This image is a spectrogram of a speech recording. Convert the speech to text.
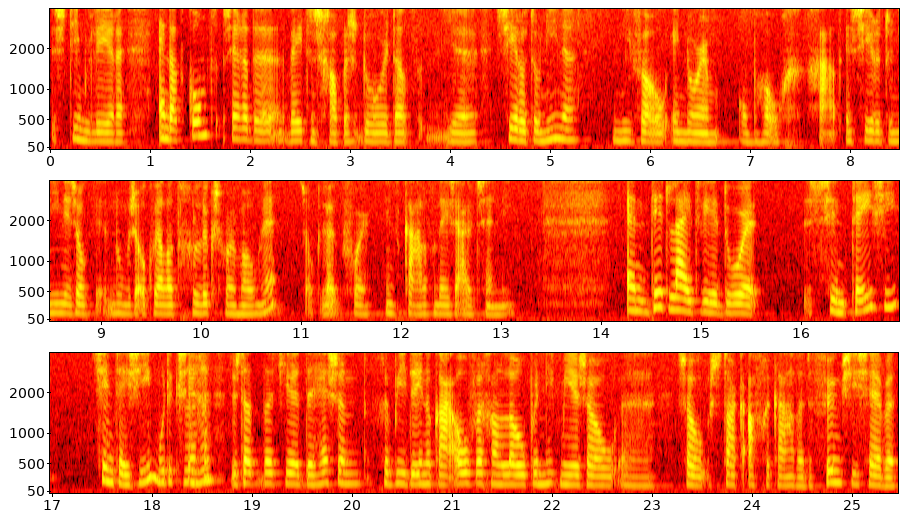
stimuleren. En dat komt, zeggen de wetenschappers, doordat je serotonine-niveau enorm omhoog gaat. En serotonine is ook, noemen ze ook wel het gelukshormoon. Hè? Dat is ook leuk voor in het kader van deze uitzending. En dit leidt weer door synthesie synthesie, moet ik zeggen. Mm -hmm. Dus dat, dat je de hersengebieden in elkaar over gaan lopen, niet meer zo, uh, zo strak afgekaderde functies hebben.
